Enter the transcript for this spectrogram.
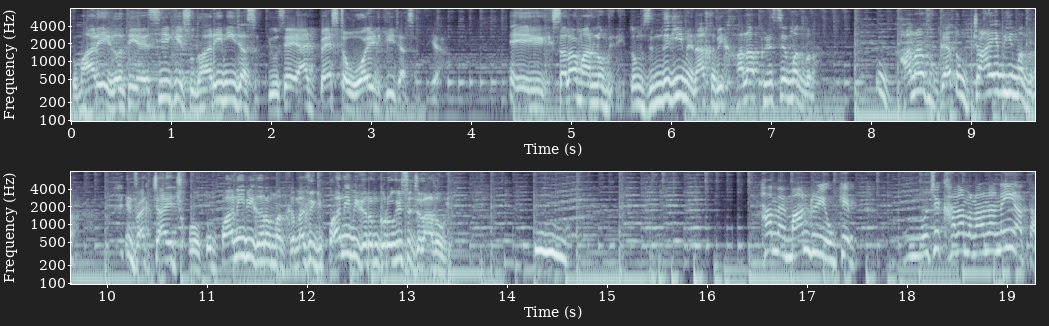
तुम्हारी गलती ऐसी है कि सुधारी नहीं जा सकती उसे एट बेस्ट अवॉइड की जा सकती है। एक सलाह मान लो मेरी तुम ज़िंदगी में ना कभी खाना फिर से मत बना। खाना तो क्या तुम चाय भी मत बना। इनफैक्ट चाय छोड़ो तुम पानी भी गर्म मत करना क्योंकि पानी भी गर्म करोगे उसे जला दोगे। हाँ मैं मान रही हूँ कि मुझे खाना बनाना नहीं आता।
